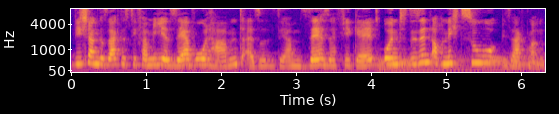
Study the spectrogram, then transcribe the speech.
Wie schon gesagt, ist die Familie sehr wohlhabend. Also sie haben sehr, sehr viel Geld. Und sie sind auch nicht zu, wie sagt man,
